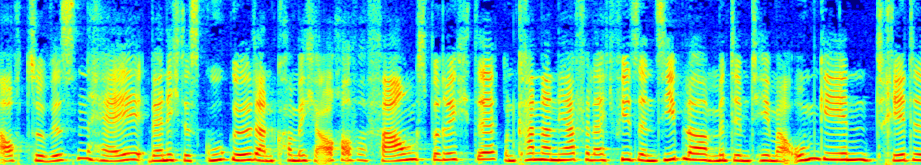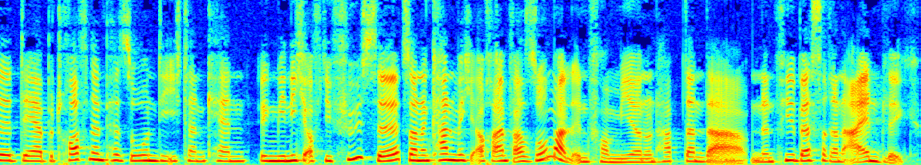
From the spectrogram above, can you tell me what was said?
auch zu wissen, hey, wenn ich das google, dann komme ich auch auf Erfahrungsberichte und kann dann ja vielleicht viel sensibler mit dem Thema umgehen, trete der betroffenen Person, die ich dann kenne, irgendwie nicht auf die Füße, sondern kann mich auch einfach so mal informieren und habe dann da einen viel besseren Einblick.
